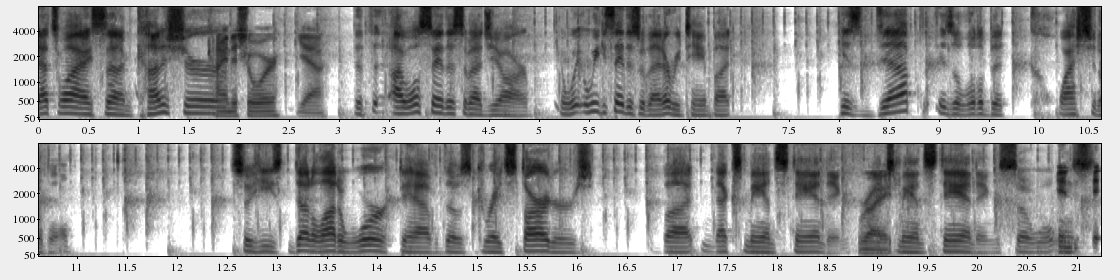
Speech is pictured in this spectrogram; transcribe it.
That's why I said I'm kind of sure. Kind of sure, yeah. Th- I will say this about JR, we, we can say this about every team, but his depth is a little bit questionable. So he's done a lot of work to have those great starters, but next man standing, Right. Next man standing. So we'll, In we'll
